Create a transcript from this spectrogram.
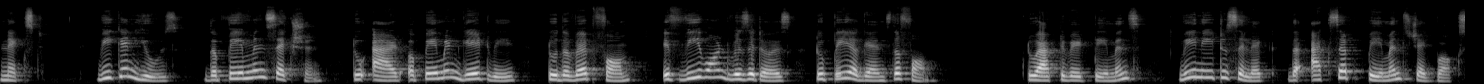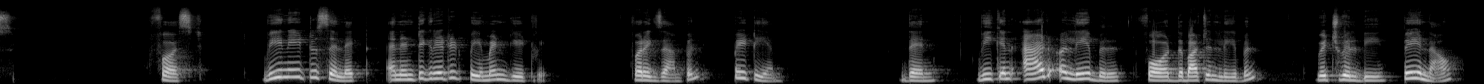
Next, we can use the payment section to add a payment gateway to the web form if we want visitors to pay against the form. To activate payments, we need to select the Accept Payments checkbox. First, we need to select an integrated payment gateway, for example, Paytm. Then, we can add a label for the button label, which will be Pay Now,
